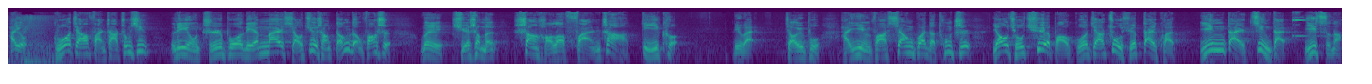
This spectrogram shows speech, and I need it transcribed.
还有国家反诈中心利用直播、连麦、小剧场等等方式，为学生们上好了反诈第一课。另外，教育部还印发相关的通知，要求确保国家助学贷款应贷尽贷，以此呢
